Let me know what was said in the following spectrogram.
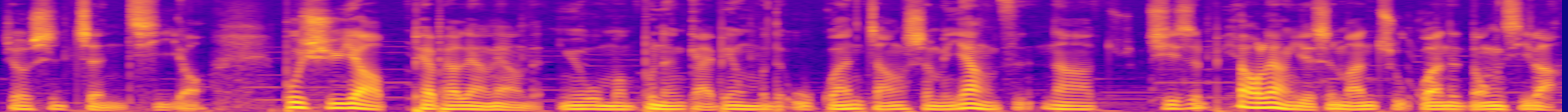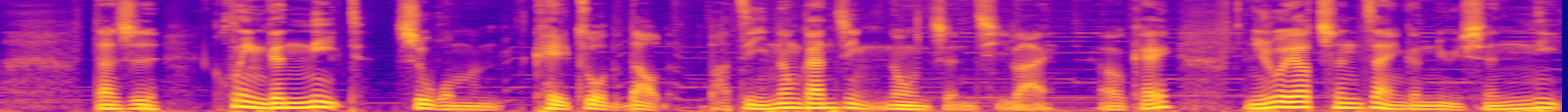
就是整齐哦，不需要漂漂亮亮的，因为我们不能改变我们的五官长什么样子。那其实漂亮也是蛮主观的东西啦。但是 clean 跟 neat 是我们可以做得到的，把自己弄干净、弄整齐来。OK，你如果要称赞一个女生 neat，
